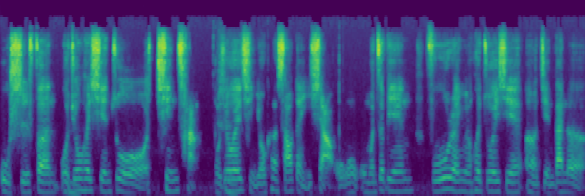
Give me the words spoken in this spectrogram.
五十分，我就会先做清场。我就会请游客稍等一下，我我们这边服务人员会做一些呃简单的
